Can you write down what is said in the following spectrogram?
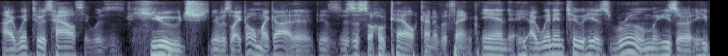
I went to his house. It was huge. It was like, oh my God, uh, is, is this a hotel kind of a thing? And I went into his room. He's a he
